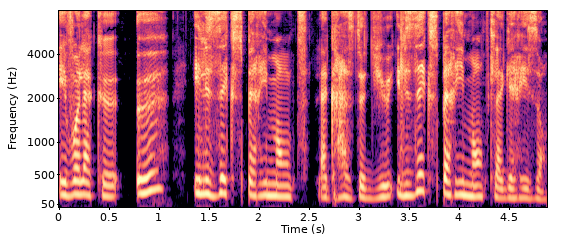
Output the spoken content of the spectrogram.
Et voilà que eux, ils expérimentent la grâce de Dieu, ils expérimentent la guérison.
